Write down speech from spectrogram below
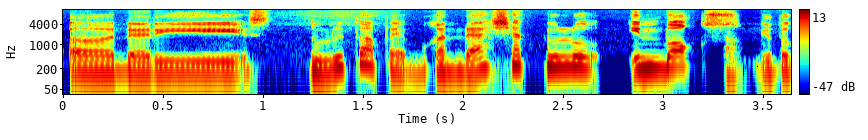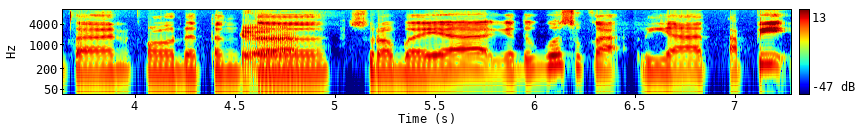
eh, dari dulu itu apa ya bukan dahsyat dulu inbox gitu kan kalau datang ke Ya. Surabaya gitu gue suka lihat tapi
